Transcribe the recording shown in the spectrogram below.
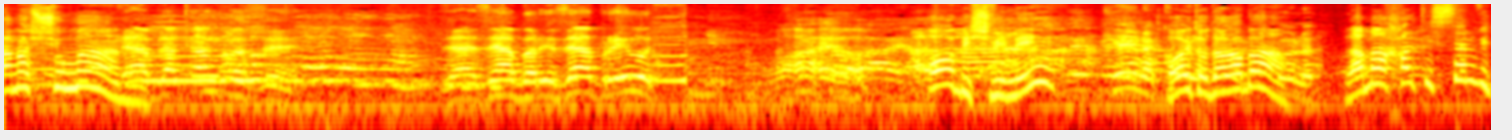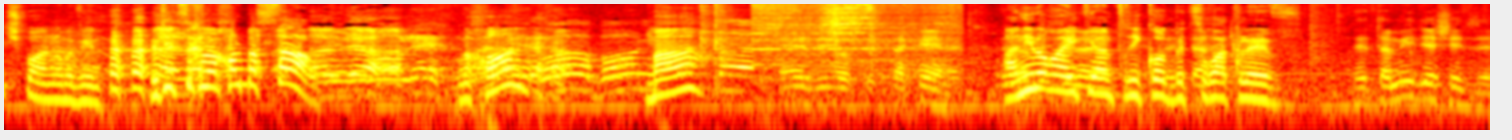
כמה שומן! זה הבלקנגו הזה. זה- זה הבר- זה הבריאות. או, בשבילי? כן, הכל. אוי, תודה רבה. למה אכלתי סנדוויץ' פה, אני לא מבין. הייתי צריך לאכול בשר, נכון? מה? איזה יופי, תסתכל. אני לא ראיתי אנטריקוט בצורת לב. זה תמיד יש את זה,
